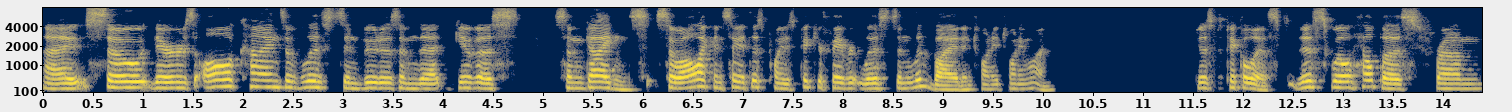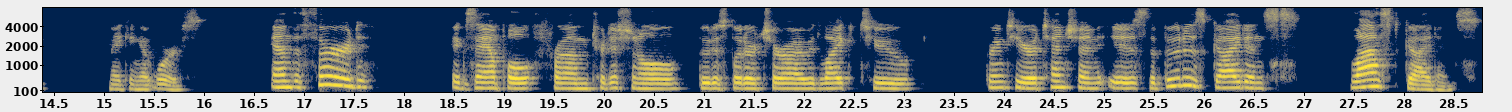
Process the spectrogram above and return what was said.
Uh, so there's all kinds of lists in Buddhism that give us some guidance. So all I can say at this point is pick your favorite lists and live by it in 2021. Just pick a list. This will help us from making it worse. And the third example from traditional Buddhist literature I would like to bring to your attention is the Buddha's guidance, last guidance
